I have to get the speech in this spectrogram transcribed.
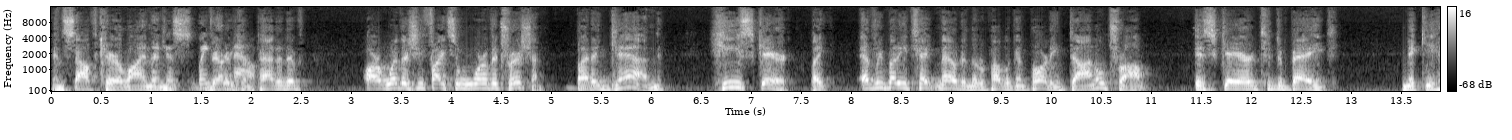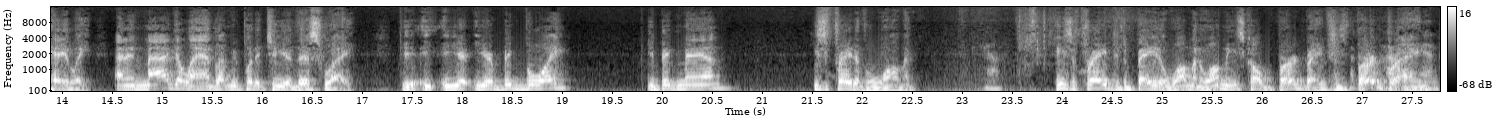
in South Carolina and is very competitive, or whether she fights a war of attrition. But again, he's scared. Like everybody take note in the Republican Party, Donald Trump is scared to debate Nikki Haley. And in MAGA land, let me put it to you this way. You're, you're a big boy, you're a big man, he's afraid of a woman. Yeah. He's afraid to debate a woman. A woman, he's called bird brain. If she's bird brain,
